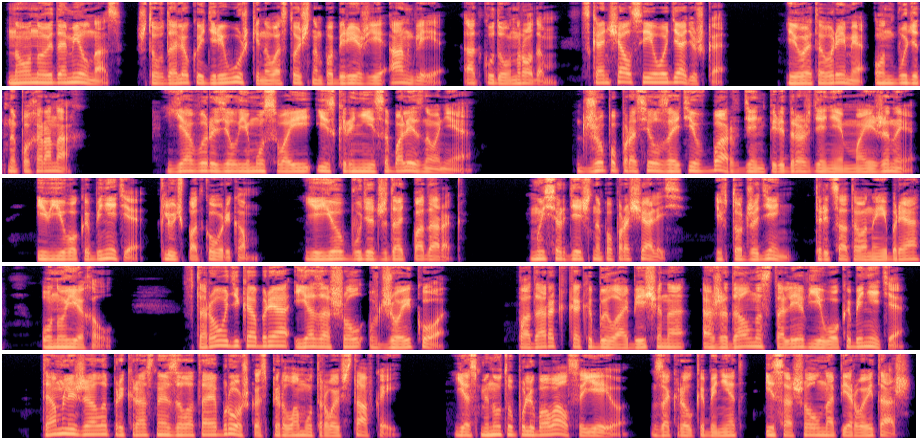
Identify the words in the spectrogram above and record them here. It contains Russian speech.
Но он уведомил нас, что в далекой деревушке на восточном побережье Англии, откуда он родом, скончался его дядюшка, и в это время он будет на похоронах. Я выразил ему свои искренние соболезнования. Джо попросил зайти в бар в день перед рождением моей жены, и в его кабинете, ключ под ковриком, ее будет ждать подарок. Мы сердечно попрощались, и в тот же день, 30 ноября, он уехал. 2 декабря я зашел в Джо Ко. Подарок, как и было обещано, ожидал на столе в его кабинете. Там лежала прекрасная золотая брошка с перламутровой вставкой. Я с минуту полюбовался ею, закрыл кабинет и сошел на первый этаж.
